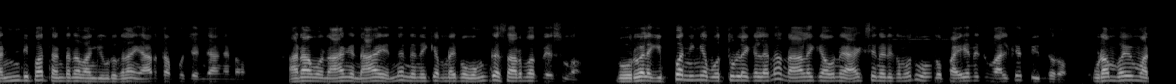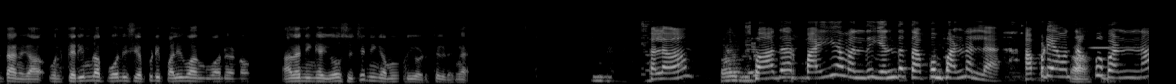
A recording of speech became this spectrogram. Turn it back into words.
கண்டிப்பா தண்டனை வாங்கி கொடுக்கலாம். யார் தப்பு செஞ்சாங்கன்னு. ஆனா நாங்க நான் என்ன நினைக்கிறோம்னா இப்ப உங்க சார்பா பேசுவோம். ஒருவேளை இப்ப நீங்க ஒத்துழைக்கலன்னா நாளைக்கு அவனு ஆக்ஷன் எடுக்கும் போது உங்க பையனுக்கு வாழ்க்கை தீர்ந்துடும் உடம்பவே மாட்டானுங்க. உனக்கு தெரியும்ல போலீஸ் எப்படி பழி வாங்குவான்னு அதை நீங்க யோசிச்சு நீங்க முடிவு எடுத்துக்கிடுங்க ஹலோ? ஃபாதர் பையன் வந்து எந்த தப்பும் பண்ணல. அப்படி அவன். தப்பு பண்ணா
